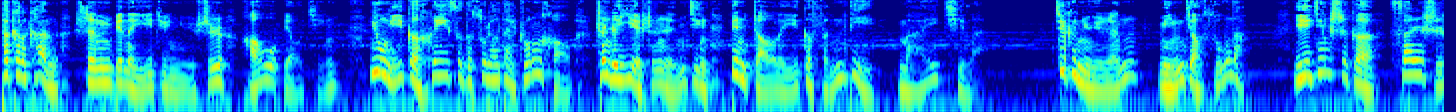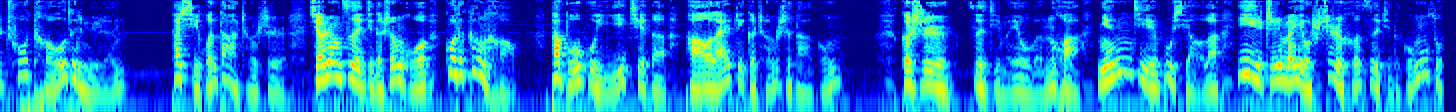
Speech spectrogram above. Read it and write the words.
她看了看身边的一具女尸，毫无表情，用一个黑色的塑料袋装好，趁着夜深人静，便找了一个坟地埋起来。这个女人名叫苏娜，已经是个三十出头的女人。她喜欢大城市，想让自己的生活过得更好。她不顾一切的跑来这个城市打工，可是自己没有文化，年纪也不小了，一直没有适合自己的工作。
